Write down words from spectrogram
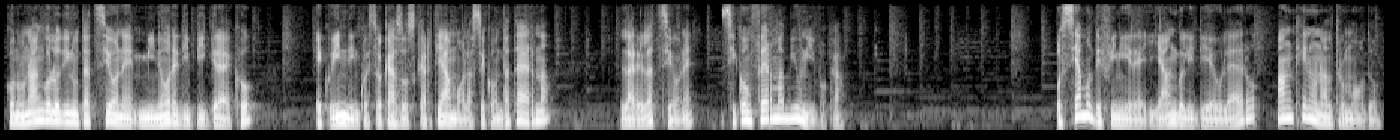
con un angolo di notazione minore di π greco, e quindi in questo caso scartiamo la seconda terna, la relazione si conferma biunivoca. Possiamo definire gli angoli di Eulero anche in un altro modo.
